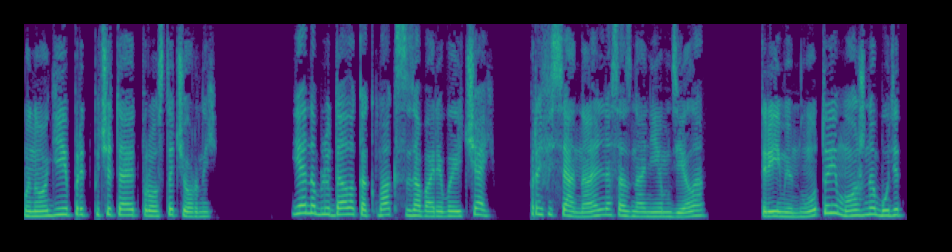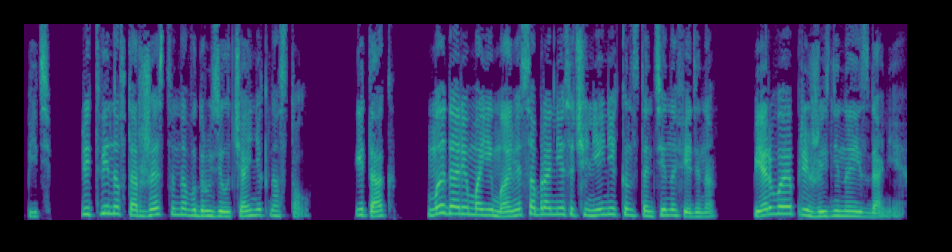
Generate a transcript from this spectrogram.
Многие предпочитают просто черный. Я наблюдала, как Макс заваривает чай. Профессионально, сознанием дела. Три минуты, и можно будет пить. Литвинов торжественно выдрузил чайник на стол. Итак, мы дарим моей маме собрание сочинений Константина Федина. Первое прижизненное издание.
